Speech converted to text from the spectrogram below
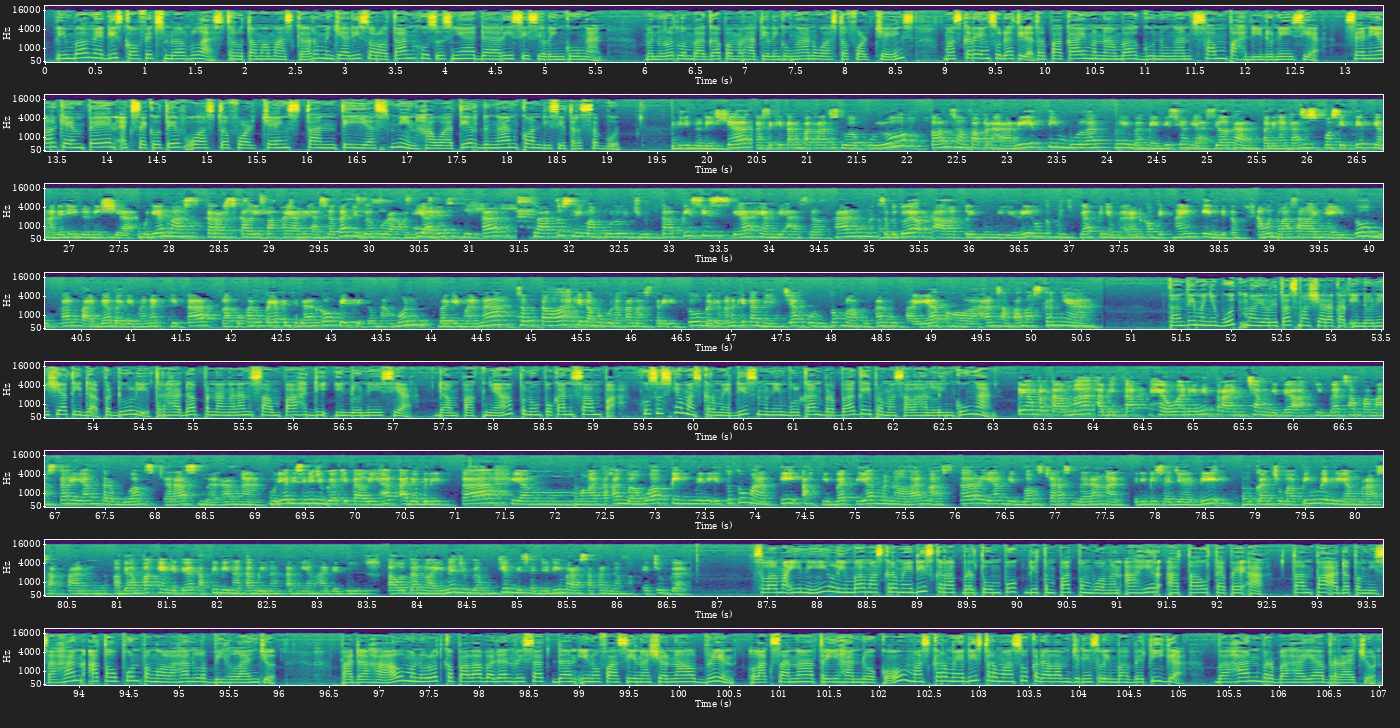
Limbah medis COVID-19, terutama masker, menjadi sorotan khususnya dari sisi lingkungan. Menurut Lembaga Pemerhati Lingkungan Waste Change, masker yang sudah tidak terpakai menambah gunungan sampah di Indonesia. Senior Campaign Eksekutif Waste Change Tanti Yasmin khawatir dengan kondisi tersebut. Di Indonesia, sekitar 420 ton sampah per hari timbulan limbah medis yang dihasilkan dengan kasus positif yang ada di Indonesia. Kemudian masker sekali pakai yang dihasilkan juga kurang lebih ada sekitar 150 juta pieces ya yang dihasilkan sebetulnya alat pelindung diri untuk mencegah penyebaran COVID-19 gitu. Namun masalahnya itu bukan pada bagaimana kita melakukan upaya pencegahan COVID gitu. Namun bagaimana setelah kita menggunakan masker itu, bagaimana kita bijak untuk melakukan upaya pengolahan pengolahan sampah maskernya. Tanti menyebut mayoritas masyarakat Indonesia tidak peduli terhadap penanganan sampah di Indonesia. Dampaknya, penumpukan sampah, khususnya masker medis, menimbulkan berbagai permasalahan lingkungan. Yang pertama, habitat hewan ini terancam gitu ya akibat sampah masker yang terbuang secara sembarangan. Kemudian di sini juga kita lihat ada berita yang mengatakan bahwa penguin itu tuh mati akibat dia menelan masker yang dibuang secara sembarangan. Jadi bisa jadi bukan cuma penguin yang merasakan dampaknya gitu ya, tapi binatang-binatang yang ada di lautan lainnya juga mungkin bisa jadi merasakan dampaknya juga. Selama ini, limbah masker medis kerap bertumpuk di tempat pembuangan akhir atau TPA tanpa ada pemisahan ataupun pengolahan lebih lanjut. Padahal, menurut Kepala Badan Riset dan Inovasi Nasional BRIN, Laksana Trihandoko, masker medis termasuk ke dalam jenis limbah B3, bahan berbahaya beracun.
